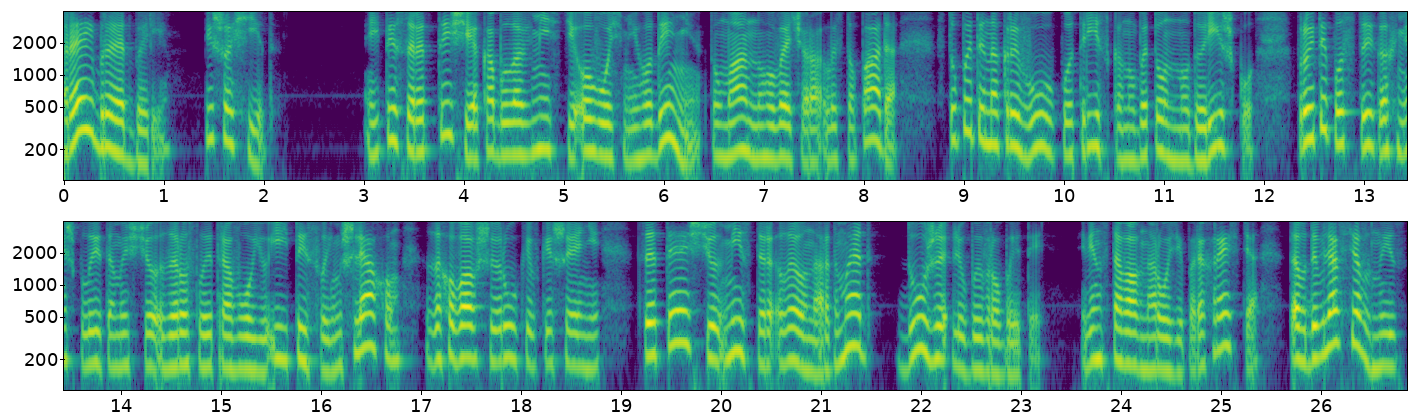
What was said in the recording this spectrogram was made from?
Рей Бредбері, пішохід. Йти серед тиші, яка була в місті о восьмій годині туманного вечора листопада, ступити на криву, потріскану бетонну доріжку, пройти по стиках між плитами, що заросли травою, і йти своїм шляхом, заховавши руки в кишені, це те, що містер Леонард Мед дуже любив робити. Він ставав на розі перехрестя та вдивлявся вниз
